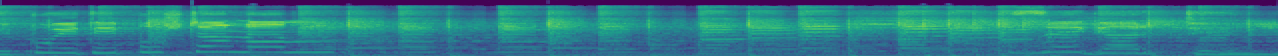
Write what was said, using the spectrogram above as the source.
te płyty puszcza nam. Zegar tym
